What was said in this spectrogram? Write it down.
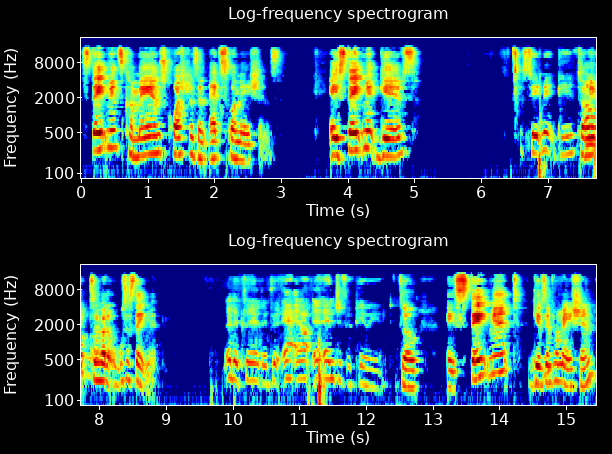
statements, commands, questions, and exclamations. A statement gives. Statement gives. Tell me, oh, tell me about it. Oh. What's a statement? a declarative. It, ends with a period. So a statement gives mm-hmm. information.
